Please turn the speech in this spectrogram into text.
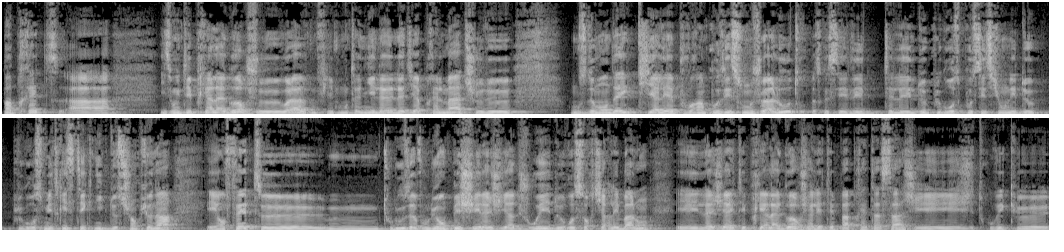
pas prête à ils ont été pris à la gorge. Euh, voilà, Philippe Montagnier l'a dit après le match. On se demandait qui allait pouvoir imposer son jeu à l'autre parce que c'est les, deux plus grosses possessions, les deux plus grosses maîtrises techniques de ce championnat. Et en fait, euh, Toulouse a voulu empêcher la GIA de jouer, de ressortir les ballons, et la GIA était pris à la gorge. Elle n'était pas prête à ça. J'ai trouvé que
